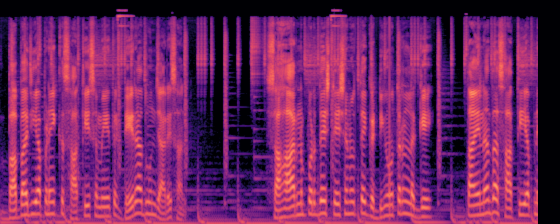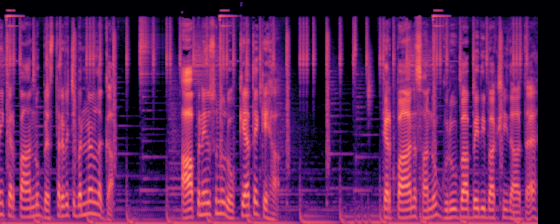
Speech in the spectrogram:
ਬਾਬਾ ਜੀ ਆਪਣੇ ਇੱਕ ਸਾਥੀ ਸਮੇਤ ਡੇਰਾਦੂਨ ਜਾ ਰਹੇ ਸਨ। ਸਹਾਰਨਪੁਰ ਦੇ ਸਟੇਸ਼ਨ ਉੱਤੇ ਗੱਡੀਆਂ ਉਤਰਨ ਲੱਗੇ ਤਾਂ ਇਹਨਾਂ ਦਾ ਸਾਥੀ ਆਪਣੀ ਕਿਰਪਾਨ ਨੂੰ ਬਿਸਤਰ ਵਿੱਚ ਬੰਨਣ ਲੱਗਾ। ਆਪ ਨੇ ਉਸ ਨੂੰ ਰੋਕਿਆ ਤੇ ਕਿਹਾ, ਕਿਰਪਾਨ ਸਾਨੂੰ ਗੁਰੂ ਬਾਬੇ ਦੀ ਬਖਸ਼ੀ ਦਾਤ ਹੈ।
